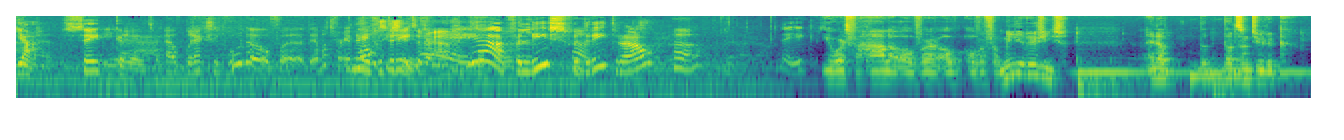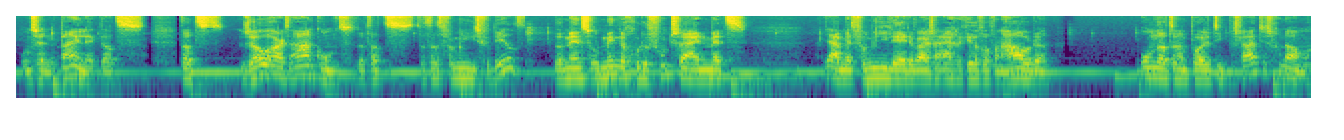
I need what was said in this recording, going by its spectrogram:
Ja, zeker weten. Of Brexit woede? Of eh, wat voor Nee, emoties verdriet. zitten er aan? Ja, verlies, verdriet, rouw. Nee, ik... Je hoort verhalen over, over, over familieruzies. En dat, dat, dat is natuurlijk ontzettend pijnlijk. Dat dat zo hard aankomt dat dat, dat dat families verdeelt. Dat mensen op minder goede voet zijn met, ja, met familieleden waar ze eigenlijk heel veel van houden. Omdat er een politiek besluit is genomen.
